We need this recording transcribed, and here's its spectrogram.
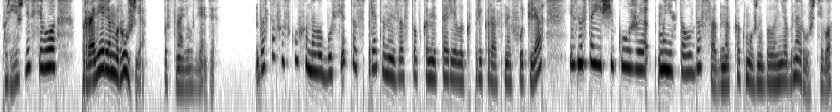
«Прежде всего, проверим ружья», — постановил дядя. Достав из кухонного буфета, спрятанный за стопками тарелок, прекрасный футляр из настоящей кожи, мне стало досадно, как можно было не обнаружить его.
